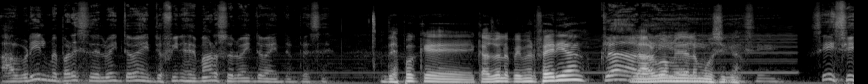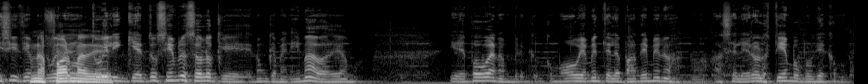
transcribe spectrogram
abril me parece del 2020, o fines de marzo del 2020 empecé. Después que cayó la primera feria, Claro. Largó medio de la música. Sí, sí, sí. sí, sí, siempre Una tuve, forma de- tuve la inquietud siempre, solo que nunca me animaba, digamos. Y después, bueno, como obviamente la pandemia nos, nos aceleró los tiempos porque es como que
